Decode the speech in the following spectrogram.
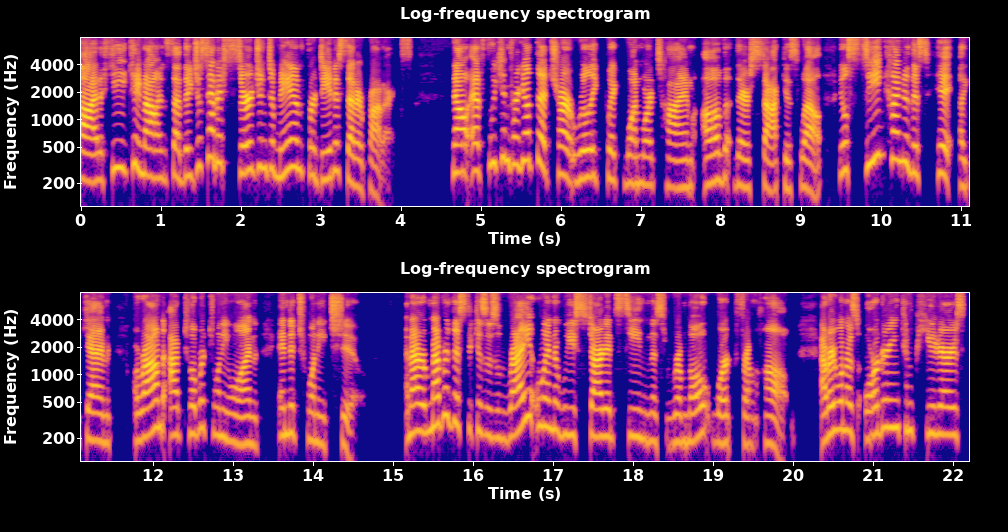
uh, he came out and said they just had a surge in demand for data center products. Now, if we can bring up that chart really quick one more time of their stock as well, you'll see kind of this hit again around October 21 into 22. And I remember this because it was right when we started seeing this remote work from home. Everyone was ordering computers,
